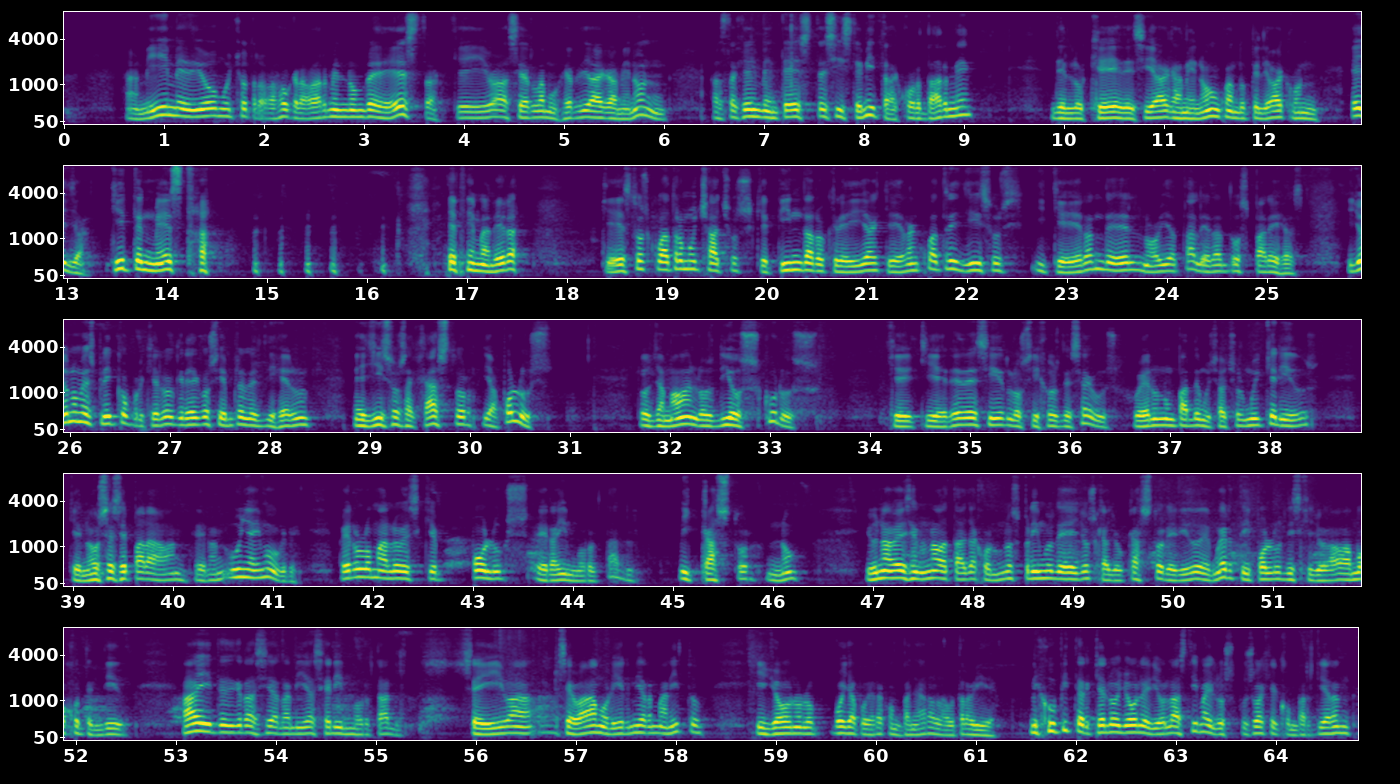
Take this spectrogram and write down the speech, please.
A mí me dio mucho trabajo grabarme el nombre de esta, que iba a ser la mujer de Agamenón, hasta que inventé este sistemita, acordarme de lo que decía Agamenón cuando peleaba con ella. Quítenme esta. De manera que estos cuatro muchachos que Tíndaro creía que eran cuatrillizos y que eran de él, no había tal, eran dos parejas. Y yo no me explico por qué los griegos siempre les dijeron mellizos a Castor y a Polus. Los llamaban los dioscuros, que quiere decir los hijos de Zeus. Fueron un par de muchachos muy queridos que no se separaban, eran uña y mugre. Pero lo malo es que Pollux era inmortal y Castor no. Y una vez en una batalla con unos primos de ellos cayó Castor herido de muerte y Polus dice que lloraba mojo tendido. Ay, desgracia la mía ser inmortal. Se, iba, se va a morir mi hermanito y yo no lo voy a poder acompañar a la otra vida. Mi Júpiter, que lo oyó, le dio lástima y los puso a que compartieran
